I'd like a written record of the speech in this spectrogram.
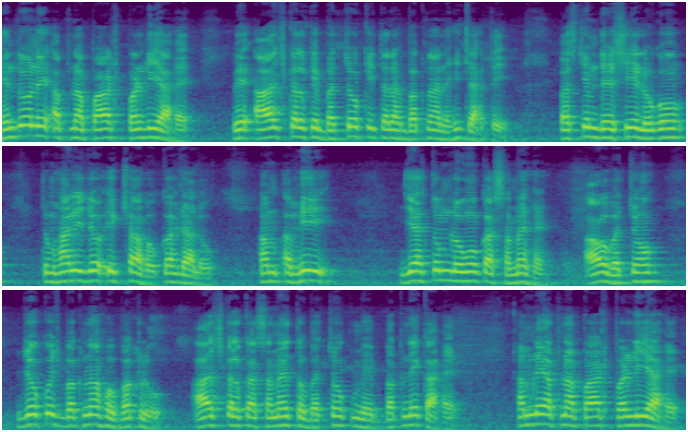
हिंदुओं ने अपना पाठ पढ़ लिया है। वे आजकल के बच्चों की तरह बकना नहीं चाहते। पश्चिम देशीय लोगों तुम्हारी जो इच्छा हो, कह डालो। हम अभी, यह तुम लोगों का समय है। आओ बच्चों, जो कुछ बकना हो बक लो। आजकल का समय तो बच्चों में बकने का है। हमने अपना पाठ पढ़ लिया है,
